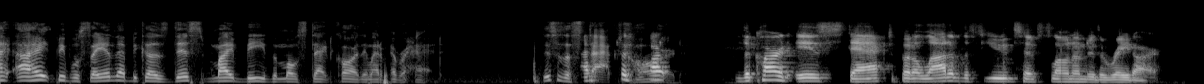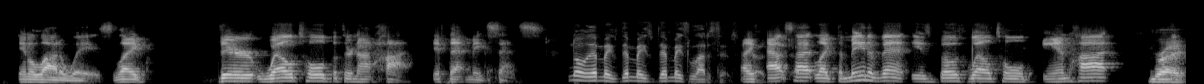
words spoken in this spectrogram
I I hate people saying that because this might be the most stacked card they might have ever had. This is a stacked the card. card- The card is stacked, but a lot of the feuds have flown under the radar in a lot of ways. Like they're well told, but they're not hot. If that makes sense. No, that makes that makes that makes a lot of sense. Like does. outside, like the main event is both well told and hot. Right.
